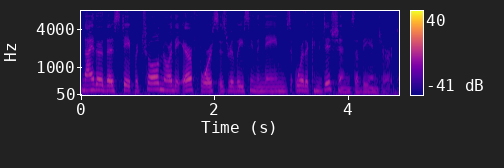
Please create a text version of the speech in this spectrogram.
Neither the State Patrol nor the Air Force is releasing the names or the conditions of the injured.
